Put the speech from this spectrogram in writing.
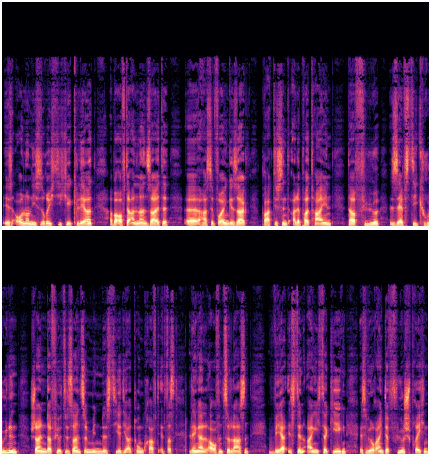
ist auch noch nicht so richtig geklärt. Aber auf der anderen Seite äh, hast du vorhin gesagt, praktisch sind alle Parteien dafür. Selbst die Grünen scheinen dafür zu sein, zumindest hier die Atomkraft etwas länger laufen zu lassen. Wer ist denn eigentlich dagegen? Es will doch eigentlich dafür sprechen,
